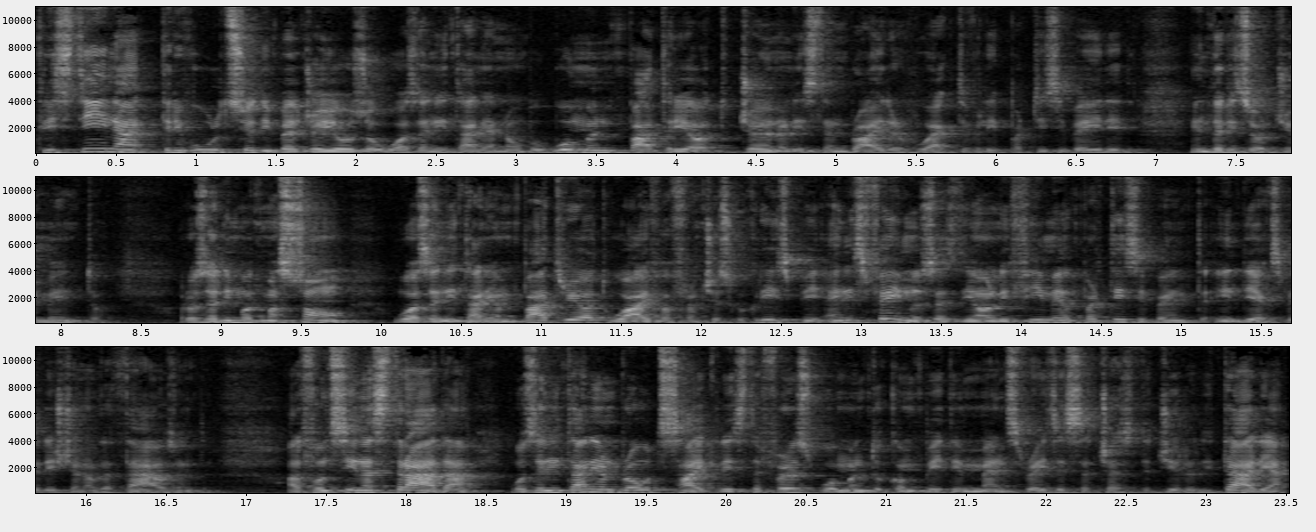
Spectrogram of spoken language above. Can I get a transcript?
Cristina Trivulzio di Belgioioso was an Italian noblewoman, patriot, journalist, and writer who actively participated in the Risorgimento. Rosalie Montmasson was an Italian patriot, wife of Francesco Crispi, and is famous as the only female participant in the Expedition of the Thousand. Alfonsina Strada was an Italian road cyclist, the first woman to compete in men's races such as the Giro d'Italia.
